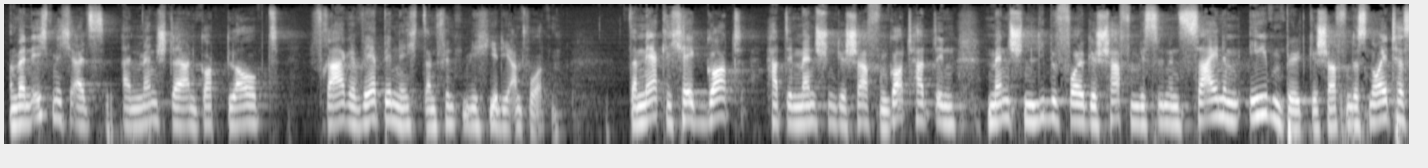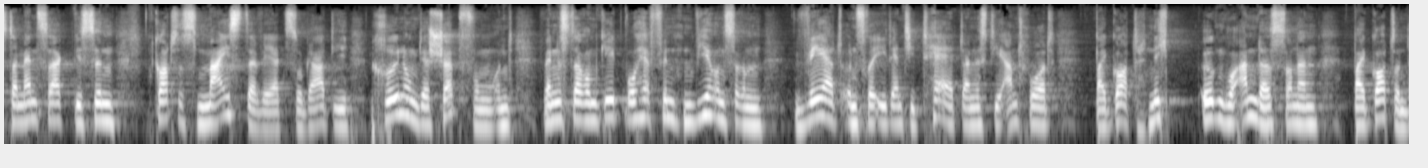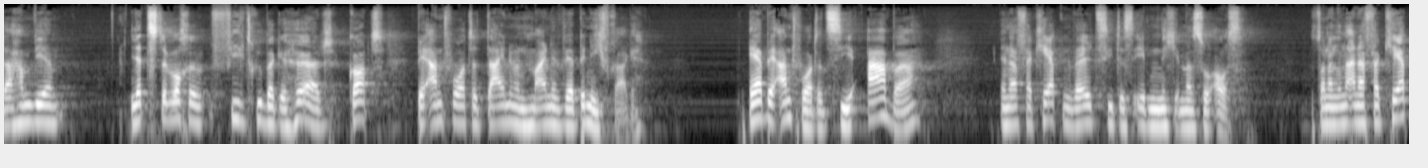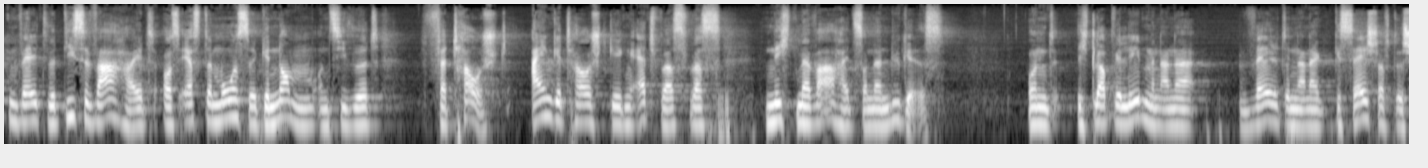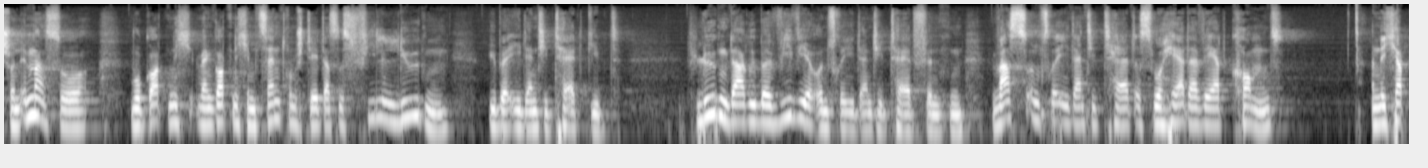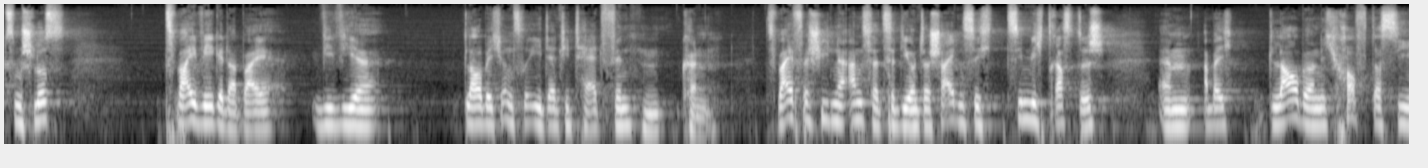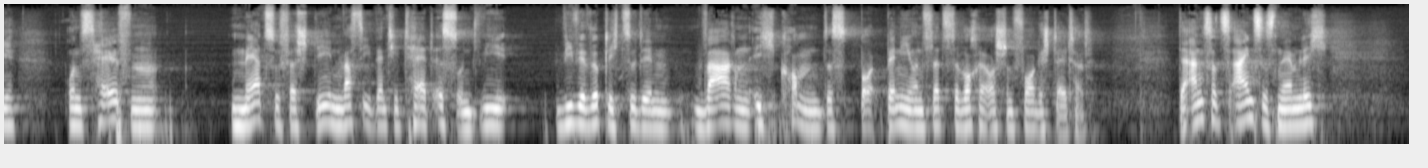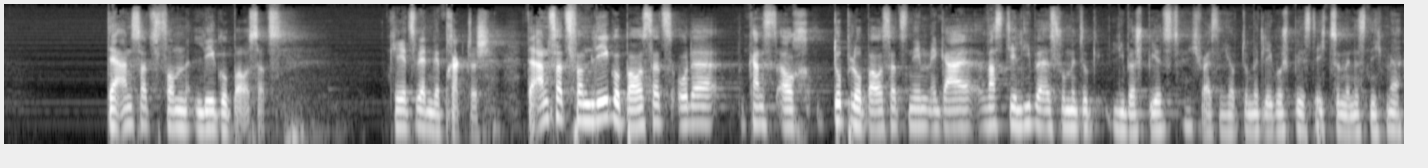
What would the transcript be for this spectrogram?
Und wenn ich mich als ein Mensch, der an Gott glaubt, frage, wer bin ich, dann finden wir hier die Antworten. dann merke ich, hey, Gott hat den Menschen geschaffen. Gott hat den Menschen liebevoll geschaffen. Wir sind in seinem Ebenbild geschaffen. Das Neue Testament sagt, wir sind Gottes Meisterwerk sogar, die Krönung der Schöpfung. Und wenn es darum geht, woher finden wir unseren Wert, unsere Identität, dann ist die Antwort bei Gott. Nicht irgendwo anders, sondern bei Gott. Und da haben wir letzte Woche viel drüber gehört. Gott beantwortet deine und meine Wer bin ich Frage. Er beantwortet sie, aber in einer verkehrten Welt sieht es eben nicht immer so aus. Sondern in einer verkehrten Welt wird diese Wahrheit aus 1. Mose genommen und sie wird vertauscht, eingetauscht gegen etwas, was nicht mehr Wahrheit, sondern Lüge ist. Und ich glaube, wir leben in einer Welt, in einer Gesellschaft, ist schon immer so, wo Gott nicht, wenn Gott nicht im Zentrum steht, dass es viele Lügen über Identität gibt. Lügen darüber, wie wir unsere Identität finden, was unsere Identität ist, woher der Wert kommt. Und ich habe zum Schluss zwei Wege dabei, wie wir, glaube ich, unsere Identität finden können. Zwei verschiedene Ansätze, die unterscheiden sich ziemlich drastisch, ähm, aber ich glaube und ich hoffe, dass sie uns helfen, mehr zu verstehen, was Identität ist und wie wie wir wirklich zu dem wahren Ich kommen, das Benny uns letzte Woche auch schon vorgestellt hat. Der Ansatz 1 ist nämlich der Ansatz vom Lego-Bausatz. Okay, jetzt werden wir praktisch. Der Ansatz vom Lego-Bausatz oder du kannst auch Duplo-Bausatz nehmen, egal was dir lieber ist, womit du lieber spielst. Ich weiß nicht, ob du mit Lego spielst, ich zumindest nicht mehr.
